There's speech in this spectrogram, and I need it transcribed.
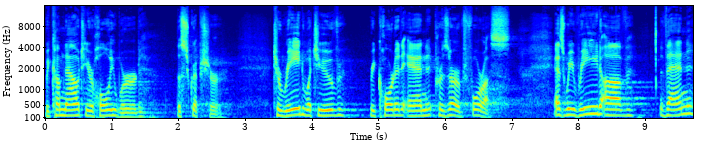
we come now to your holy word, the scripture, to read what you've recorded and preserved for us. As we read of then,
